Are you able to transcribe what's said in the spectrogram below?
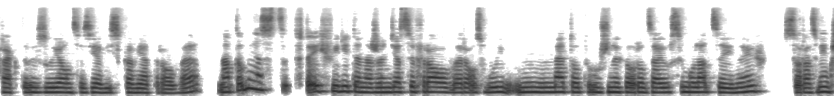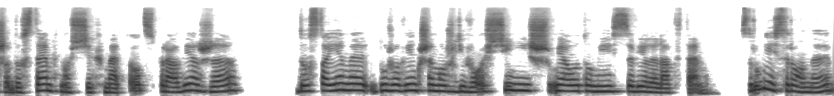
charakteryzujące zjawiska wiatrowe. Natomiast w tej chwili te narzędzia cyfrowe, rozwój metod różnego rodzaju symulacyjnych, coraz większa dostępność tych metod sprawia, że dostajemy dużo większe możliwości niż miało to miejsce wiele lat temu. Z drugiej strony,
